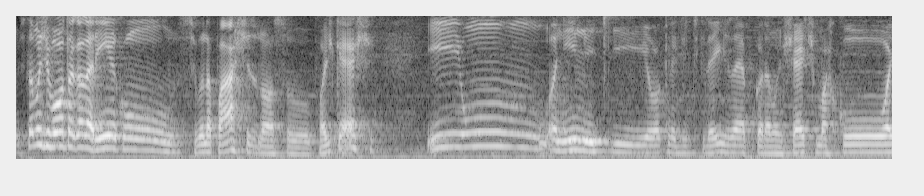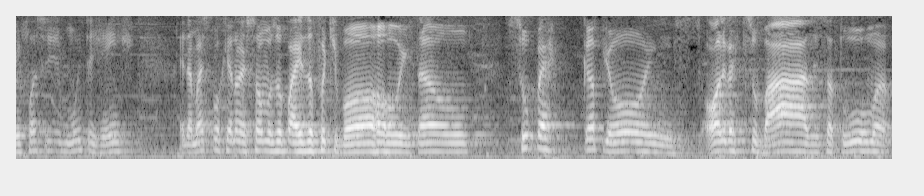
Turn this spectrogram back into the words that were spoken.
Estamos de volta, galerinha, com a segunda parte do nosso podcast. E um anime que eu acredito que desde a época da manchete marcou a infância de muita gente. Ainda mais porque nós somos o país do futebol, então super campeões, Oliver Tsubasa e sua turma.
